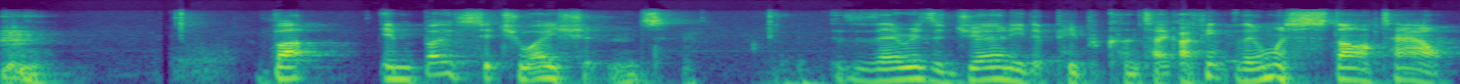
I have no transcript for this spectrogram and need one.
but in both situations, there is a journey that people can take. I think they almost start out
